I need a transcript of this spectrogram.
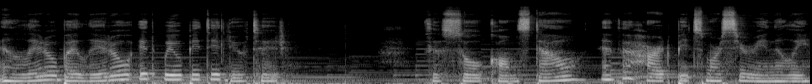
and little by little it will be diluted. The soul calms down and the heart beats more serenely.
